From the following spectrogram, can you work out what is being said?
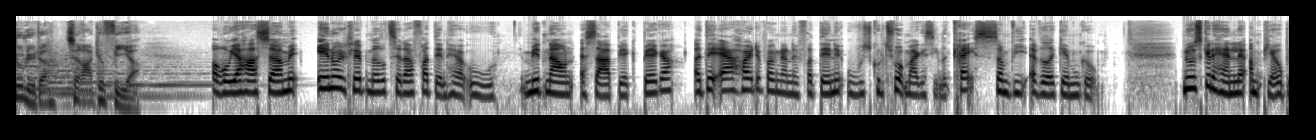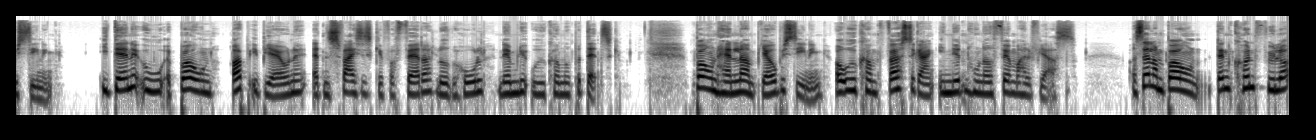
Du lytter til Radio 4. Og jeg har sørme endnu et klip med til dig fra den her uge. Mit navn er Sara Birk Becker, og det er højdepunkterne fra denne uges kulturmagasinet Græs, som vi er ved at gennemgå. Nu skal det handle om bjergbestigning. I denne uge er bogen Op i bjergene af den svejsiske forfatter Ludvig Hol nemlig udkommet på dansk. Bogen handler om bjergbestigning og udkom første gang i 1975. Og selvom bogen den kun fylder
